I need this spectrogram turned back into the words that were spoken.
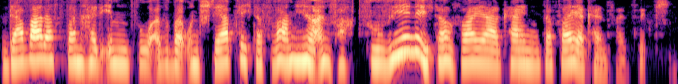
da war das dann halt eben so, also bei Unsterblich, das war mir einfach zu wenig. Das war ja kein, das war ja kein Science Fiction.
